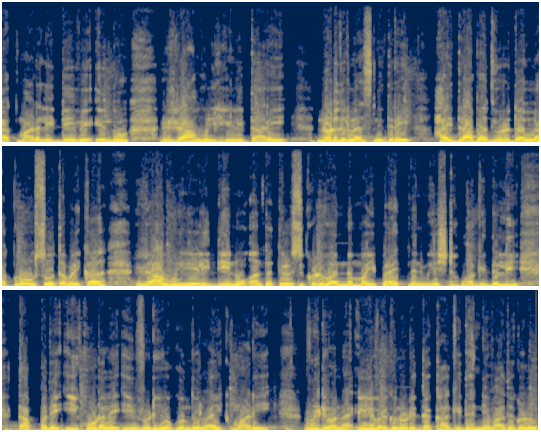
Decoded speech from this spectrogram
ಬ್ಯಾಕ್ ಮಾಡಲಿದ್ದೇವೆ ಎಂದು ರಾಹುಲ್ ಹೇಳಿದ್ದಾರೆ. ನೋಡಿದ್ರಲ್ಲ ಸ್ನೇಹಿತರೆ, ಹೈದರಾಬಾದ್ ವಿರುದ್ಧ ಲಕ್ನೋ ಸೋತ ಬಳಿಕ ರಾಹುಲ್ ಹೇಳಿದ್ದೇನು ಅಂತ ತಿಳಿಸಿಕೊಡುವ ನಮ್ಮ ಈ ಪ್ರಯತ್ನ ನಿಮಗೆ ಇಷ್ಟವಾಗಿದ್ದಲ್ಲಿ ತಪ್ಪದೆ ಈ ಕೂಡಲೇ ಈ ವಿಡಿಯೋಗೊಂದು ಲೈಕ್ ಮಾಡಿ. ವಿಡಿಯೋನ ಇಲ್ಲಿವರೆಗೂ ನೋಡಿದ್ದಕ್ಕಾಗಿ ಧನ್ಯವಾದಗಳು.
